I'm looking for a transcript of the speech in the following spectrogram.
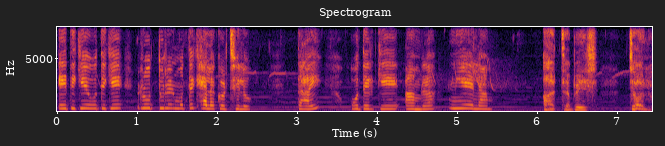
এদিকে ওদিকে রোদ্দুরের মধ্যে খেলা করছিল। তাই ওদেরকে আমরা নিয়ে এলাম। আচ্ছা বেশ চলো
